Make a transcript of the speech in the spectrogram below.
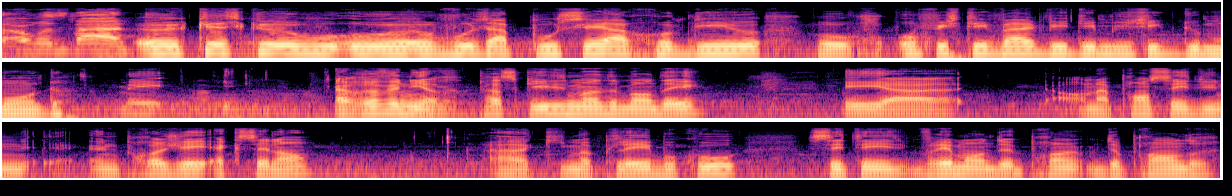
How was that? Euh, Qu'est-ce que vous, euh, vous a poussé à revenir au, au Festival des musiques du monde? Mais à revenir, parce qu'ils m'ont demandé, et euh, on a pensé d'un projet excellent euh, qui me plaît beaucoup. C'était vraiment de, pre- de prendre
